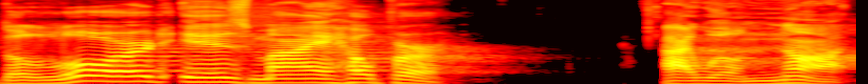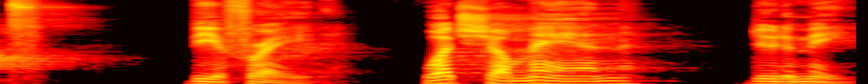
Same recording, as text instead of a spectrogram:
The Lord is my helper. I will not be afraid. What shall man do to me?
